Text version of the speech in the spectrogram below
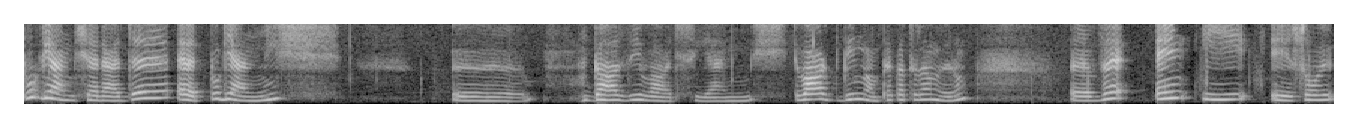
bu gelmiş herhalde. Evet bu gelmiş. Ee, Gazi Vadisi gelmiş. Vardı bilmiyorum pek hatırlamıyorum. Ve en iyi e, soy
